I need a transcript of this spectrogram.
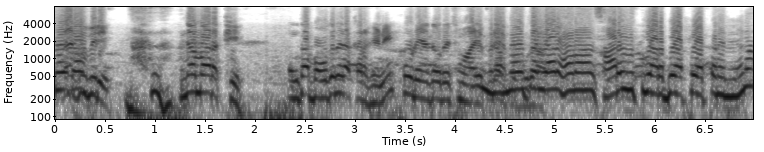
ਰਾਜੂ ਵੀਰੇ ਨਵਾਂ ਰੱਖੇ। ਉਹ ਤਾਂ ਬਹੁਤ ਨੇ ਰੱਖ ਰਖੇ ਨੇ ਘੋੜਿਆਂ ਦੇ ਉਰੇ ਸਮਾਜ ਭਰਿਆ ਨਵੇਂ ਤਾਂ ਯਾਰ ਹੁਣ ਸਾਰੇ ਹੀ ਤਜਰਬੇ ਆਪੇ ਆਪਣੇ ਨੇ ਹਨਾ।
